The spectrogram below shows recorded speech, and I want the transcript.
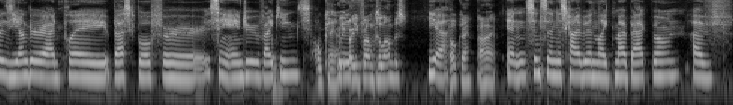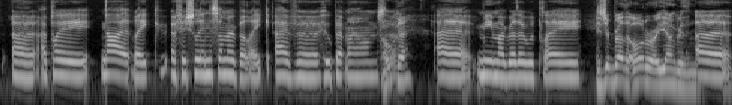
was younger, I'd play basketball for St. Andrew Vikings. okay are, are you from Columbus Yeah. okay all right And since then, it's kind of been like my backbone. I've uh, I play not like officially in the summer, but like I have a hoop at my home. So okay uh, me and my brother would play. is your brother older or younger than you Uh,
